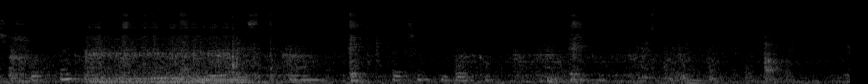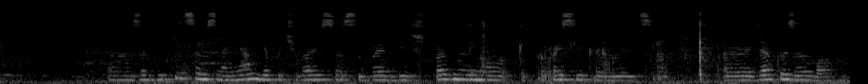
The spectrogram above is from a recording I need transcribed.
Дитячі шорти. І. Е, Завдяки цим знанням я почуваюся себе більш впевнено в професії кривиці. Дякую за увагу.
